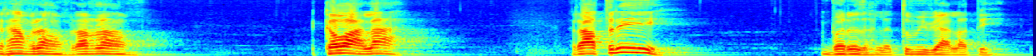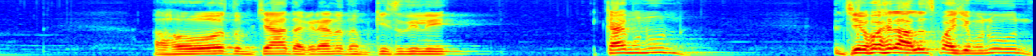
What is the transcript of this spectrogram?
राम राम राम राम. कवा आला? रात्री. बरं झालं तुम्ही बी आला ते. अहो तुमच्या दगड्यानं धमकीच दिली. काय म्हणून? जेवायला आलंच पाहिजे म्हणून.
